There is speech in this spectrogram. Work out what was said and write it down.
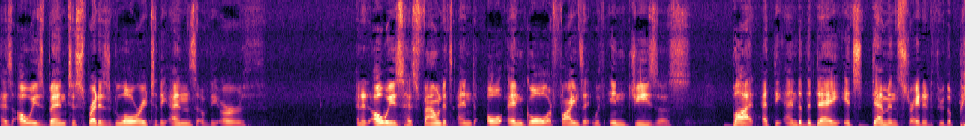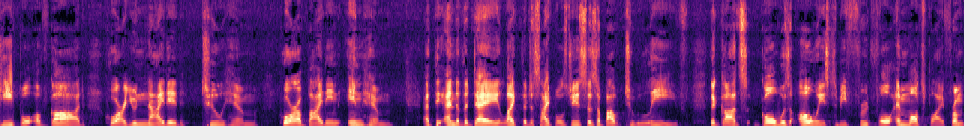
has always been to spread his glory to the ends of the earth. And it always has found its end, end goal or finds it within Jesus. But at the end of the day, it's demonstrated through the people of God who are united to him, who are abiding in him. At the end of the day, like the disciples, Jesus is about to leave. That God's goal was always to be fruitful and multiply. From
